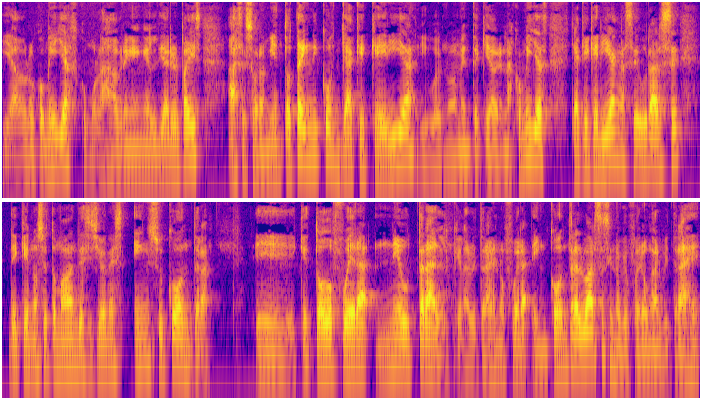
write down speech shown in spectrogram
y abro comillas, como las abren en el diario El País, asesoramiento técnico, ya que quería, y bueno, nuevamente aquí abren las comillas, ya que querían asegurarse de que no se tomaban decisiones en su contra. Eh, que todo fuera neutral, que el arbitraje no fuera en contra del Barça, sino que fuera un arbitraje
